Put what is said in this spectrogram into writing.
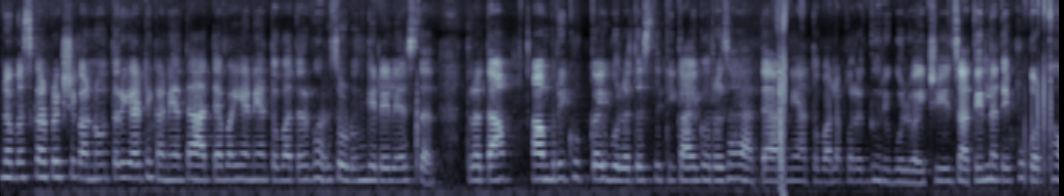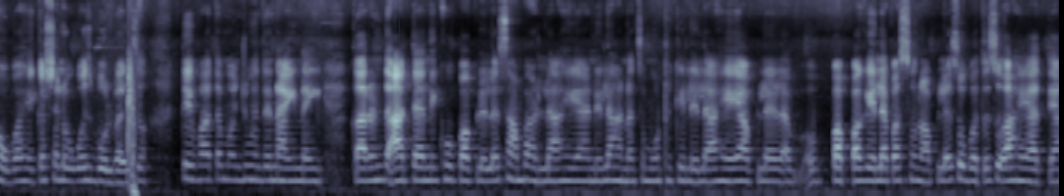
नमस्कार प्रेक्षकांनो तर या ठिकाणी आता आत्याबाई आणि आतोबा तर घर सोडून गेलेले असतात. तर आता आमरी खूप काही बोलत असते की काय गरज आहे आत्या आणि आतोबाला परत घरी बोलवायची? जातील ना ते फुकट खाऊ? आहे कशा उगाच बोलवायचं? तेव्हा आता मंजू म्हणते नाही नाही. कारण आत्याने खूप आपल्याला सांभाळलं आहे आणि लहानाचं मोठं केलेलं आहे. आपल्याला पप्पा गेल्यापासून आपल्यासोबतच आहे आत्या.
